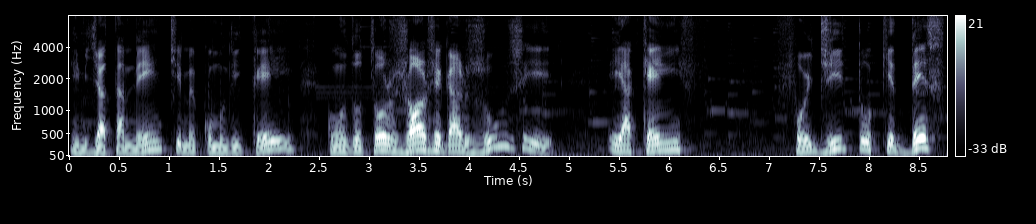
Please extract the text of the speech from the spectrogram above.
Imediatamente me comuniquei com o Dr. Jorge Garzuzzi e a quem foi dito que des,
